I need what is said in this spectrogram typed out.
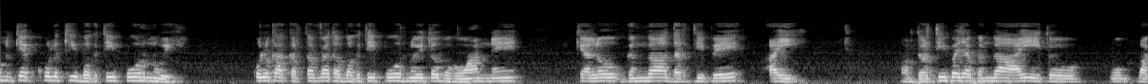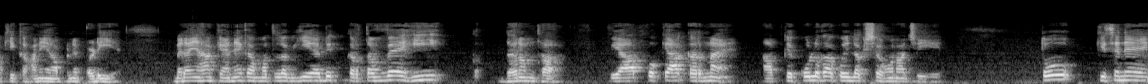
उनके कुल की भक्ति पूर्ण हुई। कुल का कर्तव्य तो भक्ति पूर्ण हुई तो भगवान ने कह लो, गंगा धरती पे आई। और धरती पे जब गंगा आई तो वो बाकी कहानी आपने पढ़ी है। मेरा यहाँ कहने का मतलब ये है भी कर्तव्य ही धर्म था। कि आपको क्या करना है? आपके कुल का कोई लक्ष्य होना चाहिए। तो किसी ने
